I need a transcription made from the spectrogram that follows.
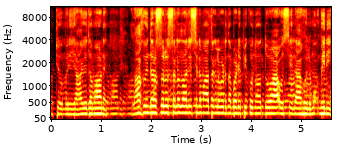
ഏറ്റവും വലിയ ആയുധമാണ്. അള്ളാഹുവിന്റെ റസൂൽ സല്ലല്ലാഹു അലൈഹി ഇവിടുന്ന് പഠിപ്പിക്കുന്നു ദ്വാ മുഅ്മിനി.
